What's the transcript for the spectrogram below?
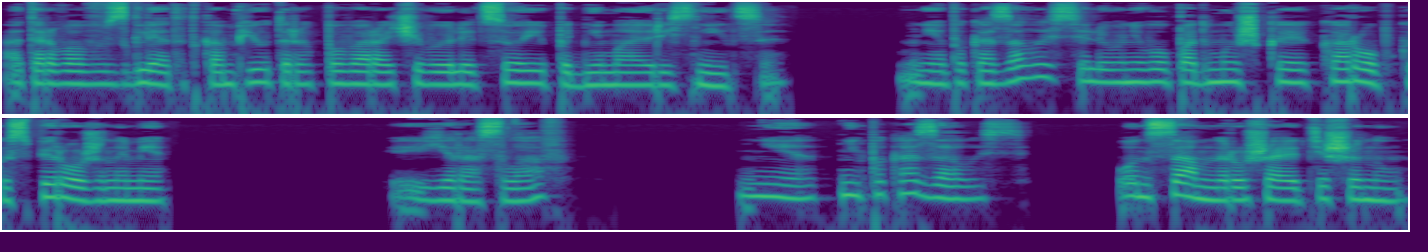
Оторвав взгляд от компьютера, поворачиваю лицо и поднимаю ресницы. Мне показалось, ли у него под мышкой коробка с пирожными, Ярослав? Нет, не показалось. Он сам нарушает тишину.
